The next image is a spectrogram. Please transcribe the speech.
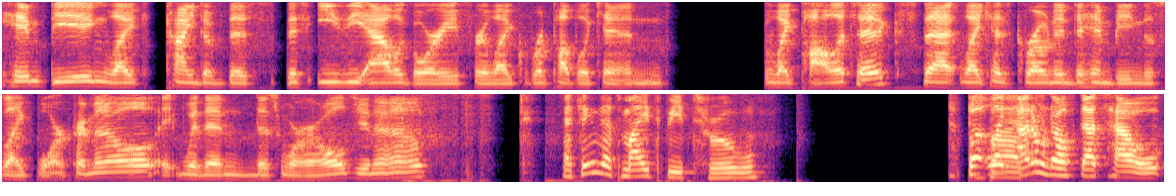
him being like kind of this this easy allegory for like republican like politics that like has grown into him being this like war criminal within this world, you know? I think that might be true. But, like I don't know if that's how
